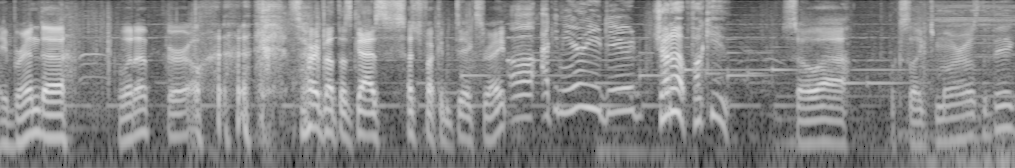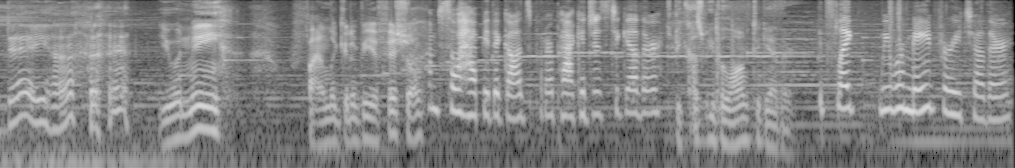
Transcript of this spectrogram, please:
Hey, Brenda. What up, girl? Sorry about those guys. Such fucking dicks, right? Uh, I can hear you, dude. Shut up. Fuck you. So, uh, looks like tomorrow's the big day, huh? you and me. Finally gonna be official. I'm so happy the gods put our packages together. It's because we belong together. It's like we were made for each other.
